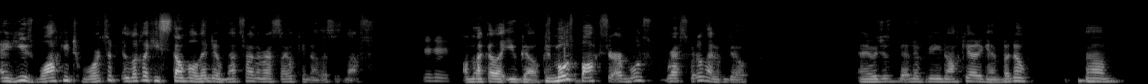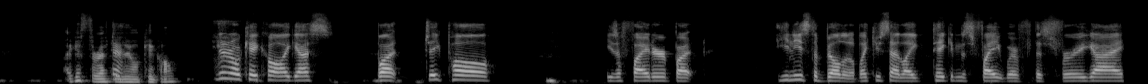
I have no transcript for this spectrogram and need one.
and he was walking towards him, it looked like he stumbled into him. That's why the rest like, okay, no, this is enough. Mhm. I'm not gonna let you go because most boxer or most refs would have let him go, and it would just end up being knocked out again. But no, um, I guess the ref did Yeah. an okay call. Did an okay call, I guess. But Jake Paul, he's a fighter, but he needs to build it up. Like you said, like taking this fight with this Fury guy.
